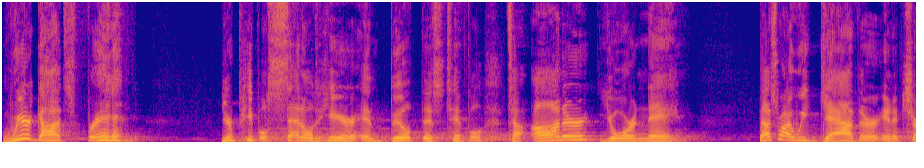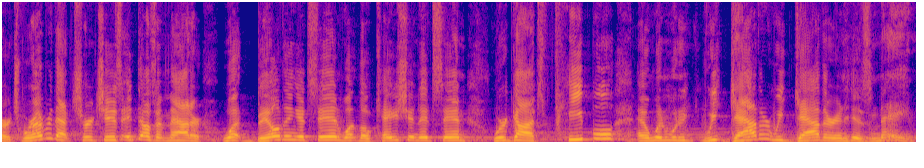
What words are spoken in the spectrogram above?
We're God's friend. Your people settled here and built this temple to honor your name. That's why we gather in a church. Wherever that church is, it doesn't matter what building it's in, what location it's in. We're God's people, and when we, we gather, we gather in His name.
